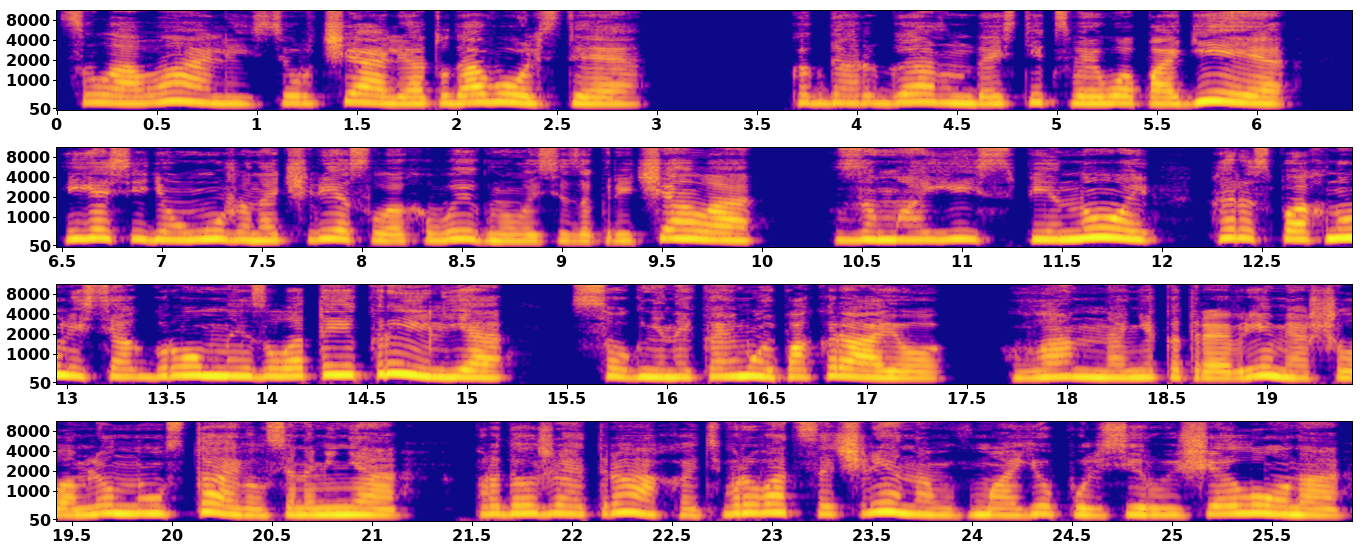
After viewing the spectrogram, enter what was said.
целовались, урчали от удовольствия. Когда оргазм достиг своего апогея, и я, сидя у мужа на чреслах, выгнулась и закричала, за моей спиной распахнулись огромные золотые крылья с огненной каймой по краю. Лан на некоторое время ошеломленно уставился на меня, продолжая трахать, врываться членом в мое пульсирующее лоно,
